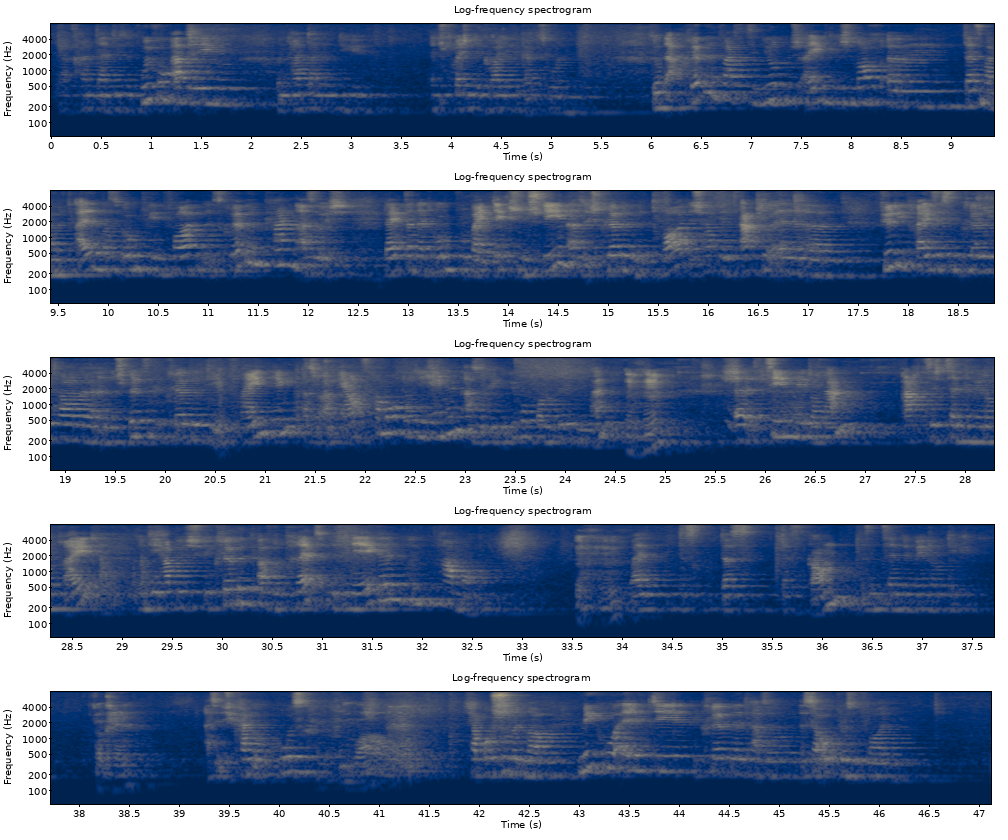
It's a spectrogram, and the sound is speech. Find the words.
der kann dann diese Prüfung ablegen und hat dann die entsprechende Qualifikation. So, und am Klöppeln fasziniert mich eigentlich noch, ähm, dass man mit allem, was irgendwie in Faden ist, klöppeln kann. Also ich bleibe dann nicht irgendwo bei Deckchen stehen. Also ich klöppel mit Draht. Ich habe jetzt aktuell ähm, für die 30. Klöppeltage eine Spitze geklöppelt, die im Freien hängt, also am Erzhammer, wo die hängen, also gegenüber vom wilden Mann. Mhm. Äh, 10 Meter lang, 80 cm breit. Und die habe ich geklöppelt auf dem Brett mit Nägeln und einem Hammer. Mhm. Weil das, das das Garn ist ein Zentimeter dick. Okay. Also ich kann auch groß klöppeln. Wow. Ich habe auch schon mit einer Mikro-LED geklöppelt, also ist ja auch bloß ein Faden.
